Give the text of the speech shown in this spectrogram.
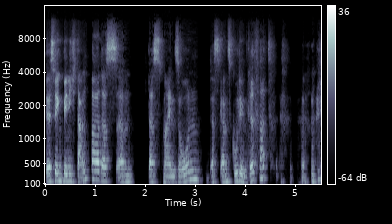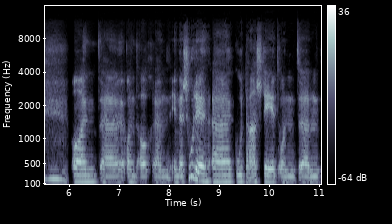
deswegen bin ich dankbar, dass, ähm, dass mein Sohn das ganz gut im Griff hat und, äh, und auch ähm, in der Schule äh, gut dasteht und, ähm,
